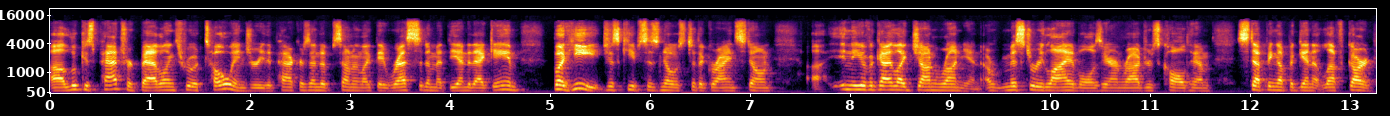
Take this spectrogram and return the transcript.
Uh, Lucas Patrick battling through a toe injury. The Packers end up sounding like they rested him at the end of that game, but he just keeps his nose to the grindstone. Uh, and you have a guy like Jon Runyan, a Mr. Reliable, as Aaron Rodgers called him, stepping up again at left guard.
